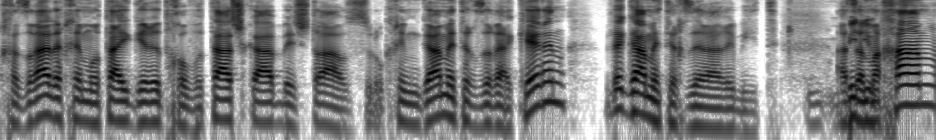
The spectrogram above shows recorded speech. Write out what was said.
חזרה אליכם אותה איגרת חוב, אותה השקעה בשטראוס. לוקחים גם את החזרי הקרן וגם את החזרי הריבית. אז בדיוק. המח"מ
